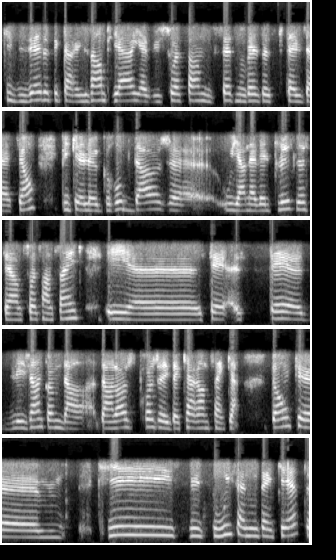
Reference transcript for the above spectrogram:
ce qu'il disait, c'est que par exemple, hier, il y a eu 77 nouvelles hospitalisations, puis que le groupe d'âge euh, où il y en avait le plus, c'était entre 65 et euh, c'était euh, les gens comme dans, dans l'âge proche de 45 ans. Donc, ce qui est, oui, ça nous inquiète,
